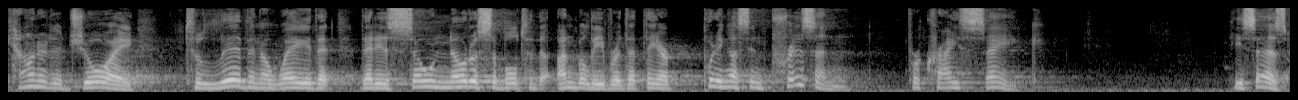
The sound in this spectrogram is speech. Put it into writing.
Count it a joy to live in a way that, that is so noticeable to the unbeliever that they are putting us in prison for Christ's sake. He says,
